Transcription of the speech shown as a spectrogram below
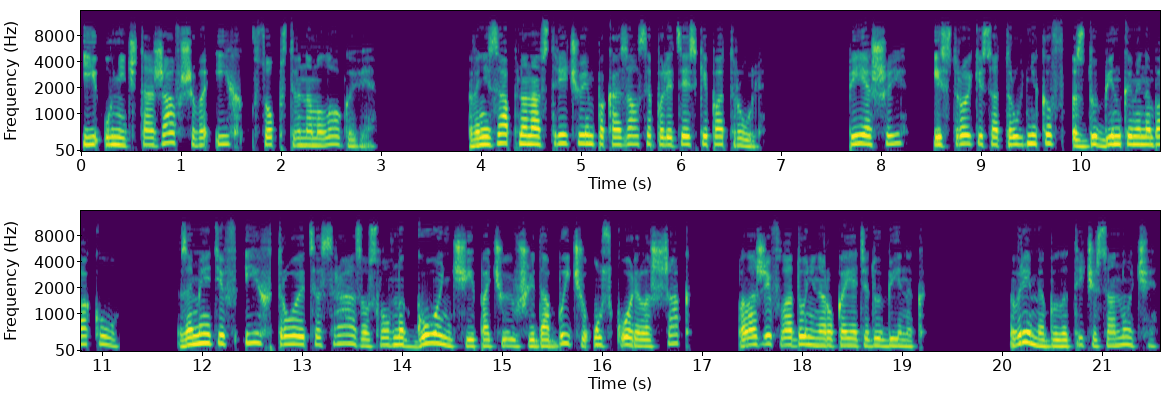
и уничтожавшего их в собственном логове. Внезапно навстречу им показался полицейский патруль. Пеший и стройки сотрудников с дубинками на боку. Заметив их, троица сразу, словно гончие, почуявшие добычу, ускорила шаг, положив ладони на рукояти дубинок. Время было три часа ночи,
